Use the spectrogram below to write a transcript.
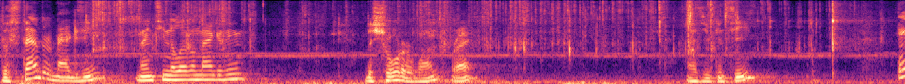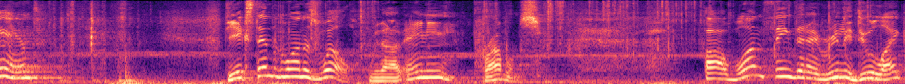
the standard magazine, 1911 magazine, the shorter one, right? As you can see, and the extended one as well, without any problems. Uh, one thing that I really do like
